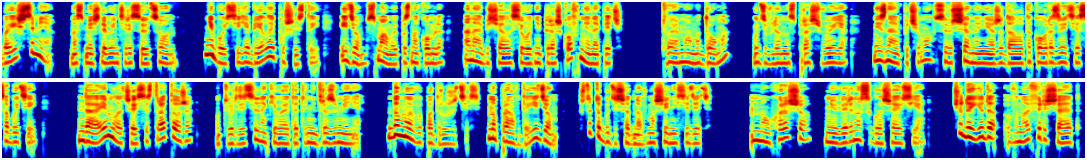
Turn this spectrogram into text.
боишься меня?» — насмешливо интересуется он. «Не бойся, я белый и пушистый. Идем, с мамой познакомлю. Она обещала сегодня пирожков мне напечь». «Твоя мама дома?» — удивленно спрашиваю я. Не знаю почему, совершенно не ожидала такого развития событий. «Да, и младшая сестра тоже», — утвердительно кивает это недоразумение. «Думаю, вы подружитесь. Но правда, идем. Что ты будешь одна в машине сидеть?» «Ну, хорошо», — неуверенно соглашаюсь я. Чудо-юдо вновь решает.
